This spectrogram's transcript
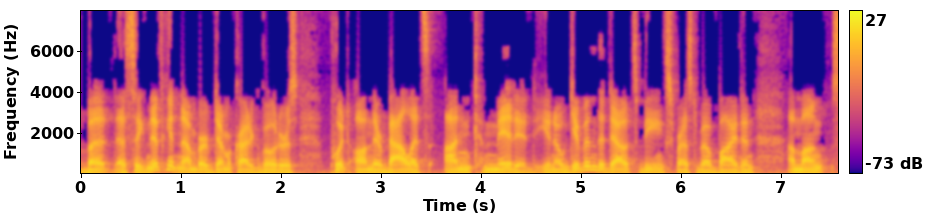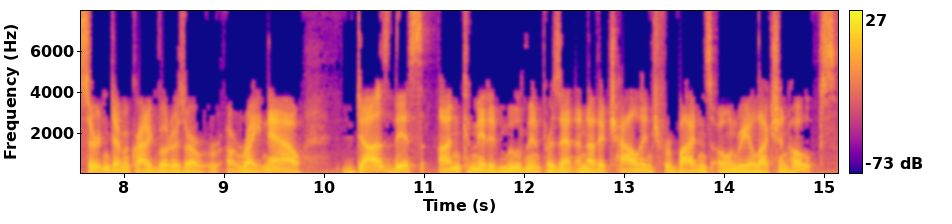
but a significant number of Democratic voters put on their ballots uncommitted. You know, given the doubts being expressed about Biden among certain Democratic voters are right now, does this uncommitted movement present another challenge for Biden's own reelection hopes?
